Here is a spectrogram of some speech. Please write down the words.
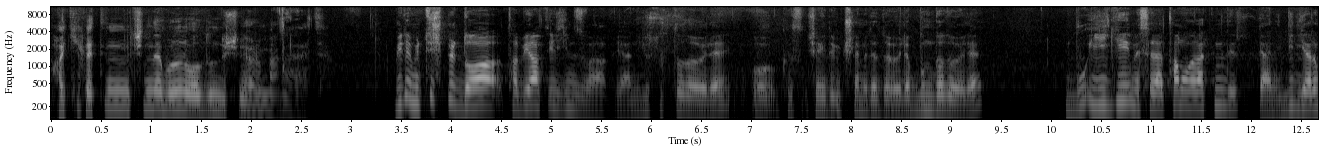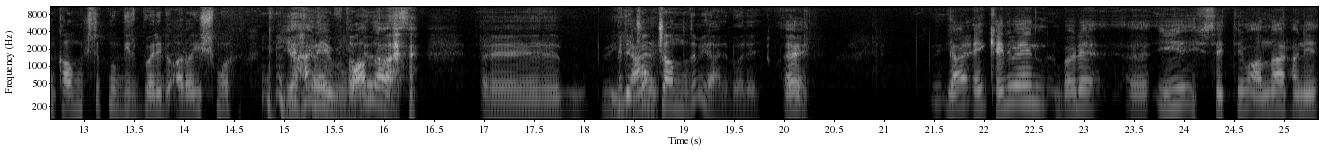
hakikatinin içinde bunun olduğunu düşünüyorum ben. Evet. Bir de müthiş bir doğa, tabiat ilginiz var abi. Yani Yusuf'ta da öyle, o kız şeyde üçlemede de öyle, bunda da öyle. Bu ilgi mesela tam olarak nedir? Yani bir yarım kalmışlık mı, bir böyle bir arayış mı? Yani valla e, Bir de yani- çok canlı değil mi yani böyle? Evet. Yani en- kendimi en böyle e, iyi hissettiğim anlar hani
